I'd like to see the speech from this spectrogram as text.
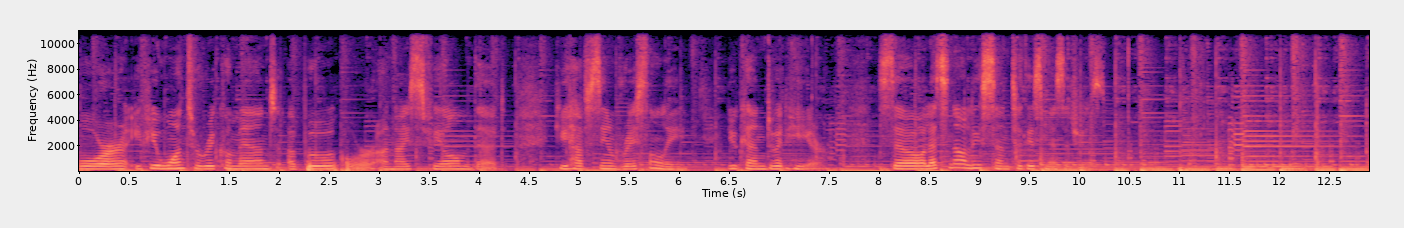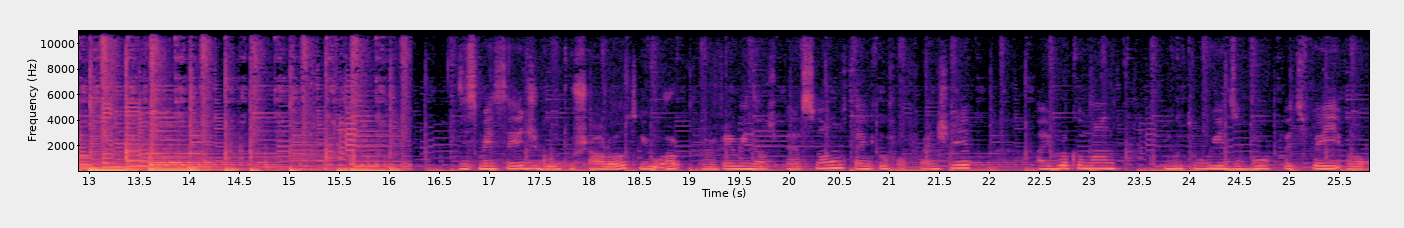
or if you want to recommend a book or a nice film that you have seen recently, you can do it here. So let's now listen to these messages. This message go to Charlotte. You are a very nice person. Thank you for friendship. I recommend you to read the book Petit Pays or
